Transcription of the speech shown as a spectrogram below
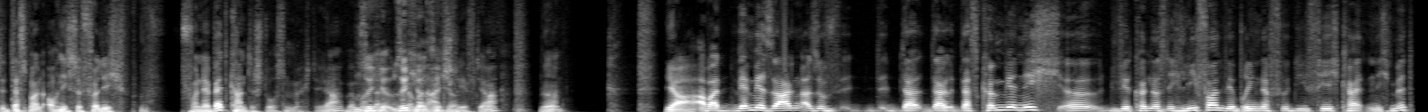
dass man auch nicht so völlig von der Bettkante stoßen möchte, ja, wenn man, Sicher- dann, sicher, wenn man sicher. einschläft, ja. Ne? Ja, aber wenn wir sagen, also da, da, das können wir nicht, äh, wir können das nicht liefern, wir bringen dafür die Fähigkeiten nicht mit,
